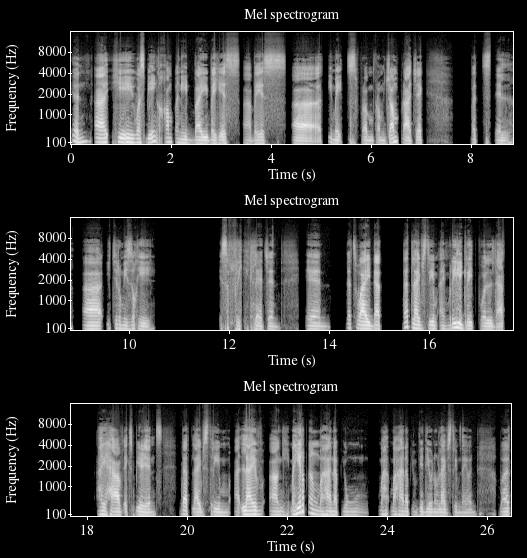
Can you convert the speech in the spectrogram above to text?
Yun, uh, he was being accompanied by by his uh, by his uh, teammates from from Jump Project, but still, uh, Ichiro Mizuki is a freaking legend, and that's why that that live stream I'm really grateful that I have experienced that live stream. Uh, live ang mahirap nang mahanap yung ma- mahanap yung video ng live stream na yun, but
